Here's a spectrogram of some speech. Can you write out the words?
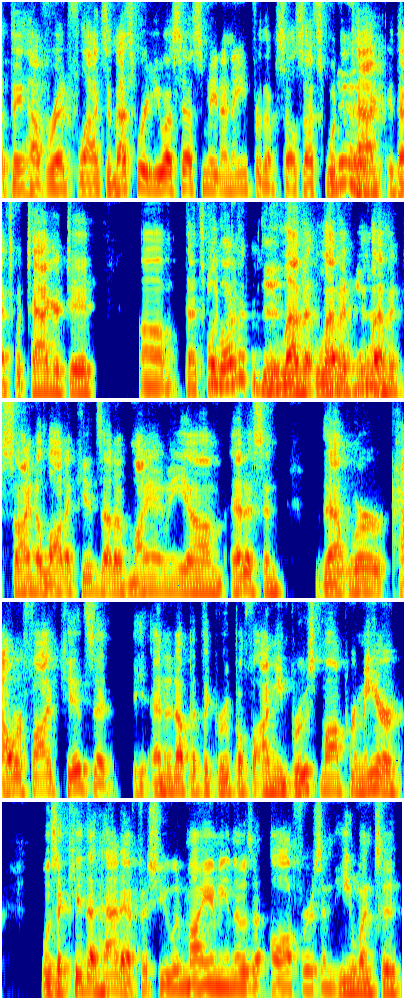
but they have red flags, and that's where USS made a name for themselves. That's what yeah. Tag, that's what Taggart did. Um, that's well, what Leavitt did. Levitt Leavitt, yeah. Leavitt signed a lot of kids out of Miami um, Edison that were Power Five kids that ended up at the group of. I mean, Bruce Montpremier was a kid that had FSU in Miami and those offers, and he went to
